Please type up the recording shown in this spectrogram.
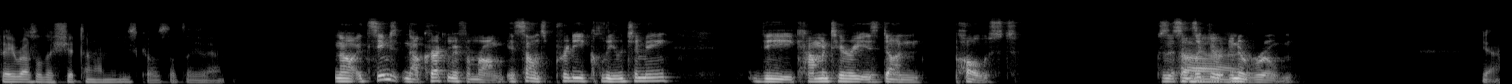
they wrestled a shit ton on the East Coast, I'll tell you that. No, it seems now correct me if I'm wrong. It sounds pretty clear to me. The commentary is done post. Because it sounds like they're in a Uh, room. Yeah,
